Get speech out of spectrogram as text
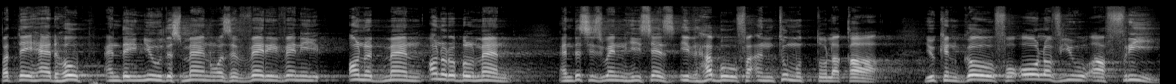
but they had hope and they knew this man was a very, very honored man, honorable man. And this is when he says, اذهبوا فأنتم الطلقاء. You can go, for all of you are free.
